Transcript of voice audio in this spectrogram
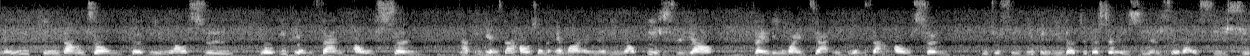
每一瓶当中的疫苗是有一点三毫升。那一点三毫升的 mRNA 疫苗必须要再另外加一点三毫升，也就是一比一的这个生理食盐水来稀释。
